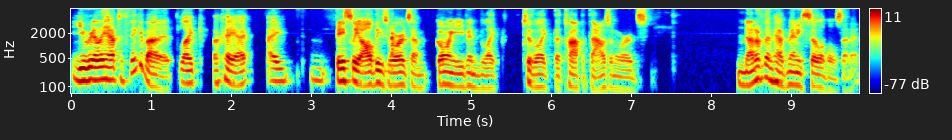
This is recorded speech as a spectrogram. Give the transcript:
you really have to think about it. Like, okay, I I basically all these words I'm going even like to like the top a thousand words. None of them have many syllables in it,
